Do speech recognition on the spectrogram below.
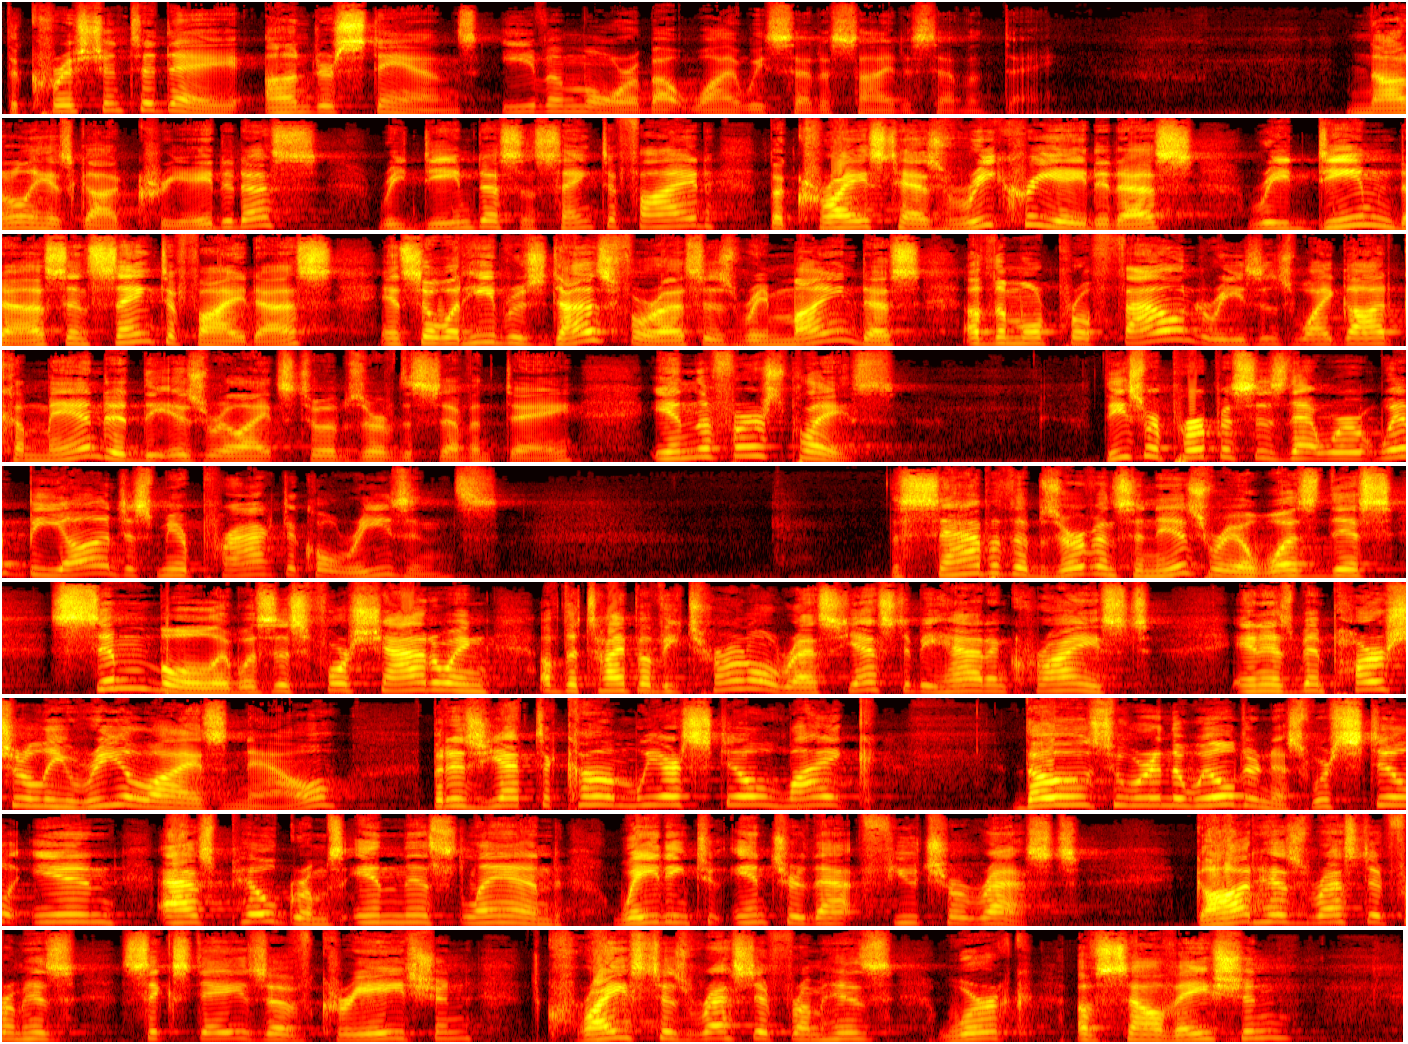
The Christian today understands even more about why we set aside a seventh day. Not only has God created us, redeemed us and sanctified, but Christ has recreated us, redeemed us, and sanctified us. And so, what Hebrews does for us is remind us of the more profound reasons why God commanded the Israelites to observe the seventh day in the first place. These were purposes that were, went beyond just mere practical reasons. The Sabbath observance in Israel was this symbol, it was this foreshadowing of the type of eternal rest, yes, to be had in Christ, and has been partially realized now, but is yet to come. We are still like those who were in the wilderness. We're still in as pilgrims in this land, waiting to enter that future rest. God has rested from his six days of creation. Christ has rested from his work of salvation,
